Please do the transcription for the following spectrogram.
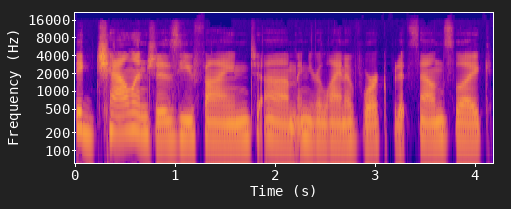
big challenges you find um, in your line of work, but it sounds like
